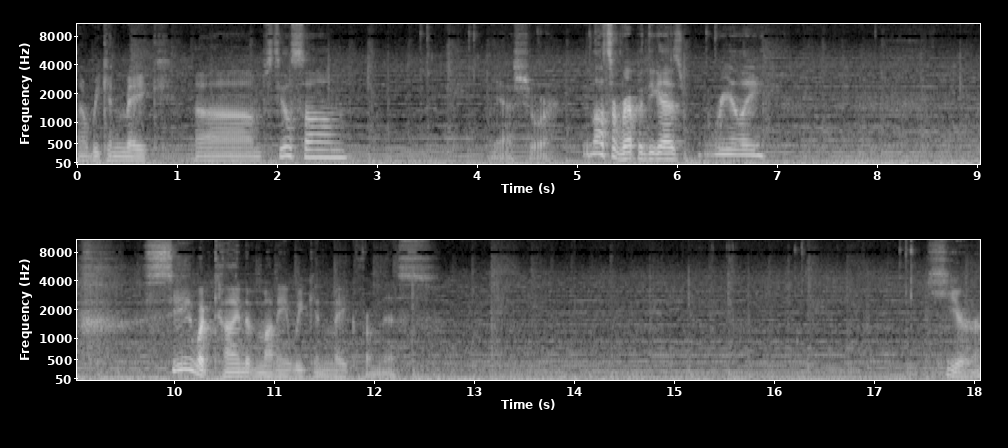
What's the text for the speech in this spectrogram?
that we can make. Um, Steel Song. Yeah, sure. Lots of rep with you guys. Really? See what kind of money we can make from this. Here,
